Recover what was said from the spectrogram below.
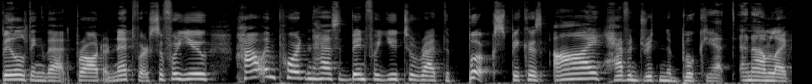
building that broader network so for you how important has it been for you to write the books because i haven't written a book yet and i'm like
